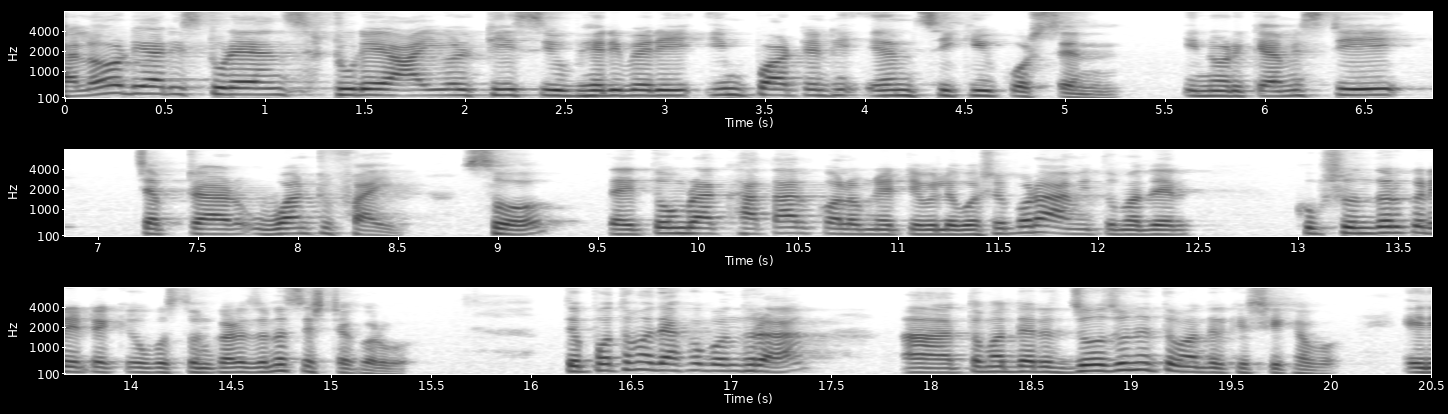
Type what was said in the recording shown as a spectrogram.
Hello dear students, today I will teach you very very important MCQ question in your chemistry chapter 1 to 5. So তাই তোমরা খাতার কলম নিয়ে টেবিলে বসে পড়ো আমি তোমাদের খুব সুন্দর করে এটাকে উপস্থাপন করার জন্য চেষ্টা করব। তো প্রথমে দেখো বন্ধুরা তোমাদের যোজনে তোমাদেরকে শেখাবো। এই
